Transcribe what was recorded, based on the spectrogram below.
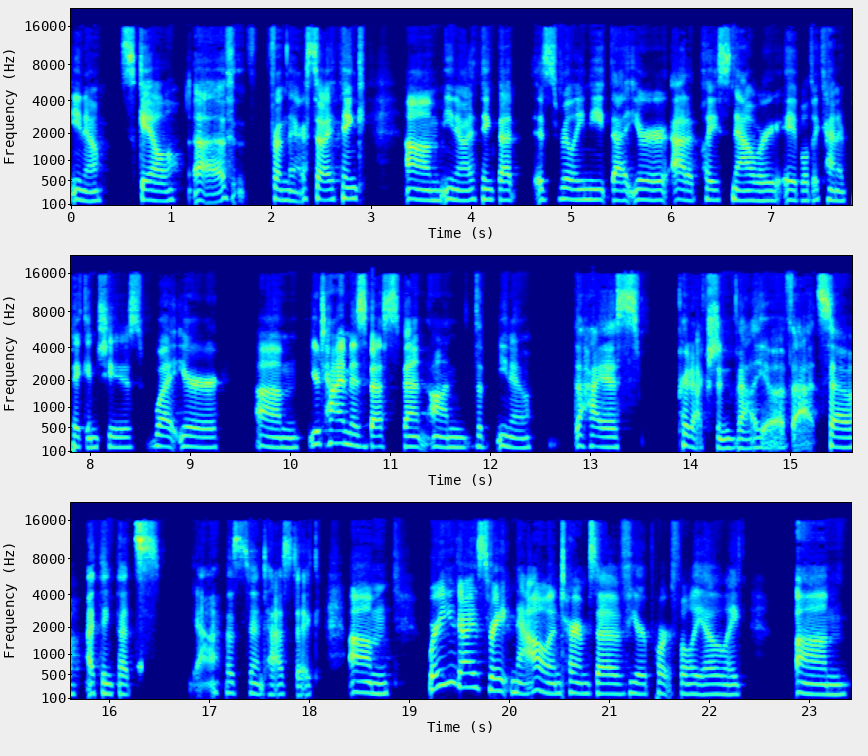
you know scale uh from there. So i think um you know i think that it's really neat that you're at a place now where you're able to kind of pick and choose what your um your time is best spent on the you know the highest production value of that. So i think that's yeah that's fantastic. Um where are you guys right now in terms of your portfolio? Like um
